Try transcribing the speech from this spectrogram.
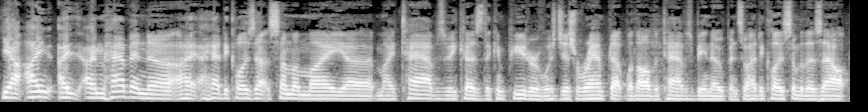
yeah, I, I am having uh, I, I, had to close out some of my uh, my tabs because the computer was just ramped up with all the tabs being open, so I had to close some of those out.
